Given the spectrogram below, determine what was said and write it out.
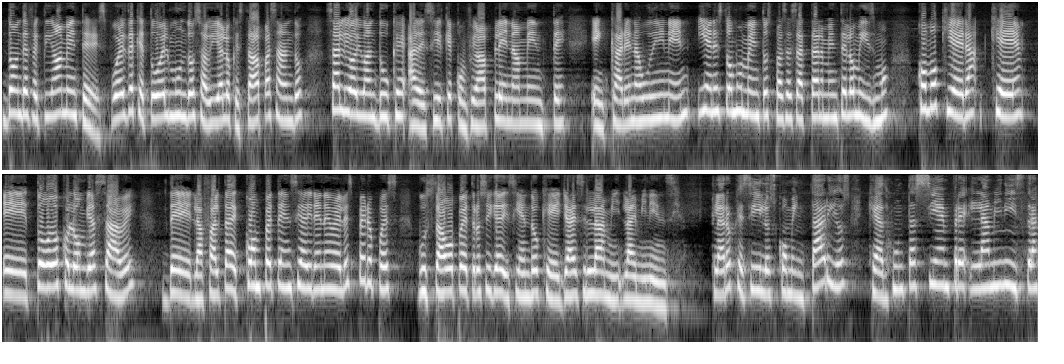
donde efectivamente después de que todo el mundo sabía lo que estaba pasando, salió Iván Duque a decir que confiaba plenamente en Karen Abudinen y en estos momentos pasa exactamente lo mismo, como quiera que eh, todo Colombia sabe de la falta de competencia de Irene Vélez, pero pues Gustavo Petro sigue diciendo que ella es la, la eminencia. Claro que sí, los comentarios que adjunta siempre la ministra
